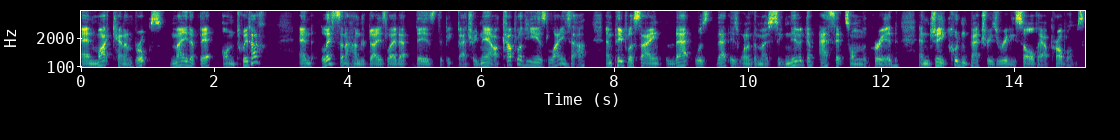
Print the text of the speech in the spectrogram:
and Mike Cannon Brookes made a bet on Twitter and less than 100 days later, there's the big battery. Now, a couple of years later, and people are saying that was that is one of the most significant assets on the grid. And gee, couldn't batteries really solve our problems?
